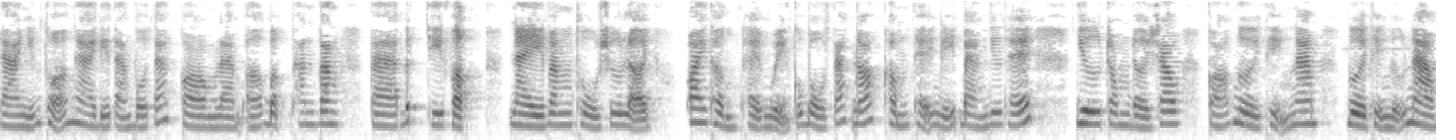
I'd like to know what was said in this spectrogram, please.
là những thuở Ngài Địa Tạng Bồ Tát còn làm ở bậc Thanh Văn và Bích Chi Phật. Này văn thù sư lợi, oai thần thệ nguyện của Bồ Tát đó không thể nghĩ bàn như thế, như trong đời sau có người thiện nam, người thiện nữ nào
